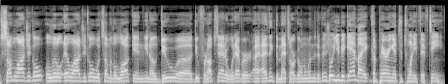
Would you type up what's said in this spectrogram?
some logical, a little illogical with some of the luck, and you know, do uh, due for an upset or whatever. I, I think the Mets are going to win the division. Well, you began by comparing it to 2015.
